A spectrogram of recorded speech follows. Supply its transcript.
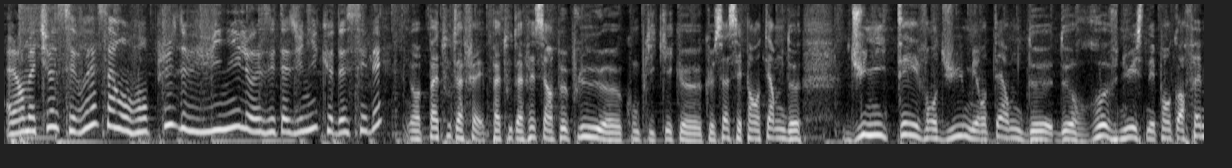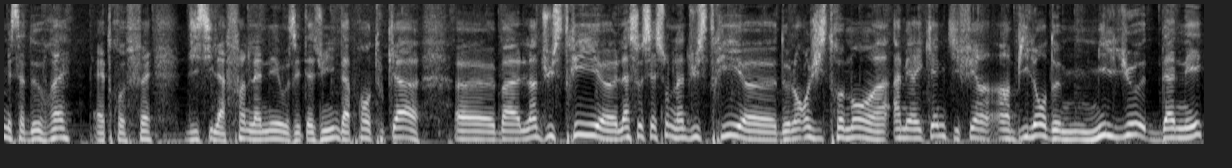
Alors Mathieu, c'est vrai ça, on vend plus de vinyle aux États-Unis que de CD non, Pas tout à fait, pas tout à fait. C'est un peu plus euh, compliqué que, que ça. C'est pas en termes de d'unités vendues, mais en termes de, de revenus. Et ce n'est pas encore fait, mais ça devrait être fait d'ici la fin de l'année aux États-Unis. D'après en tout cas euh, bah, l'industrie, euh, l'association de l'industrie euh, de l'enregistrement américaine qui fait un, bilan de milieu d'année.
